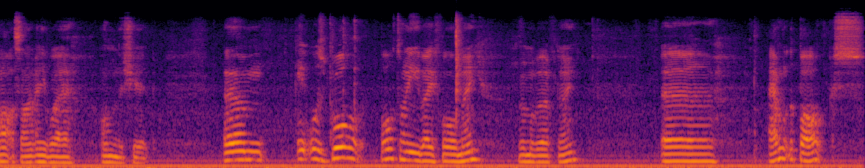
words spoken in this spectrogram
art asylum anywhere on the ship. Um, it was bought bought on eBay for me for my birthday. Uh, I haven't got the box.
